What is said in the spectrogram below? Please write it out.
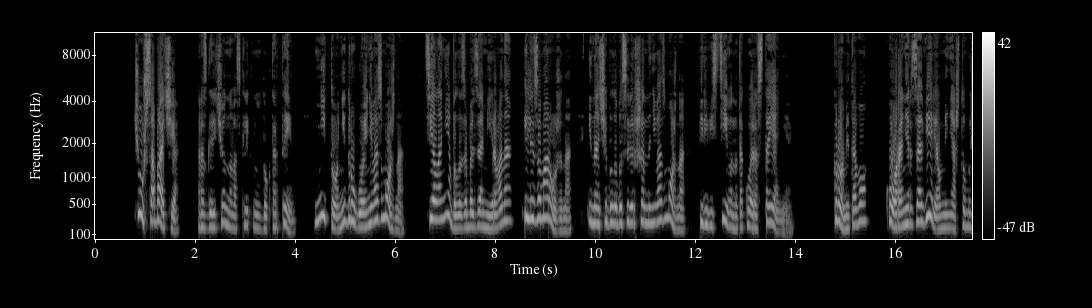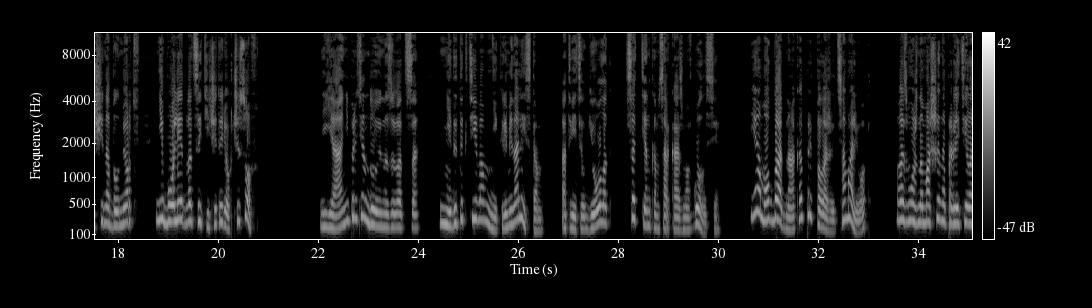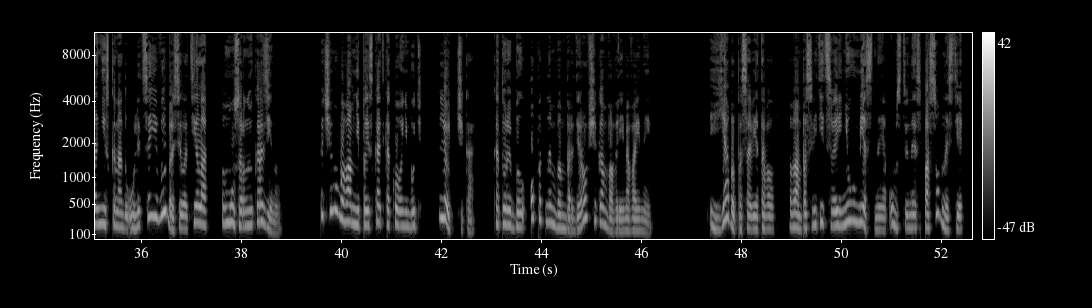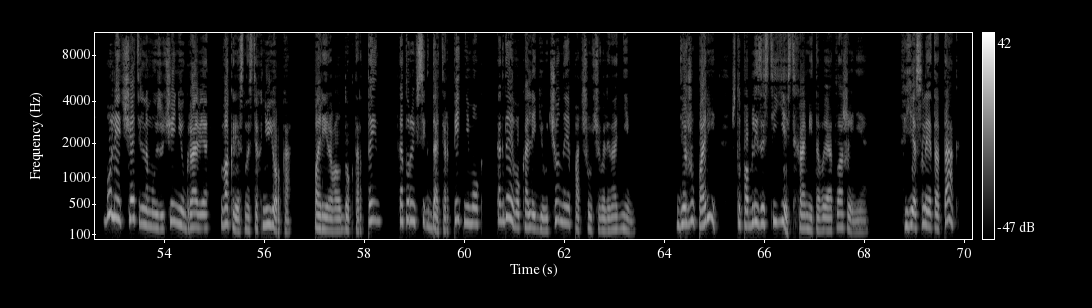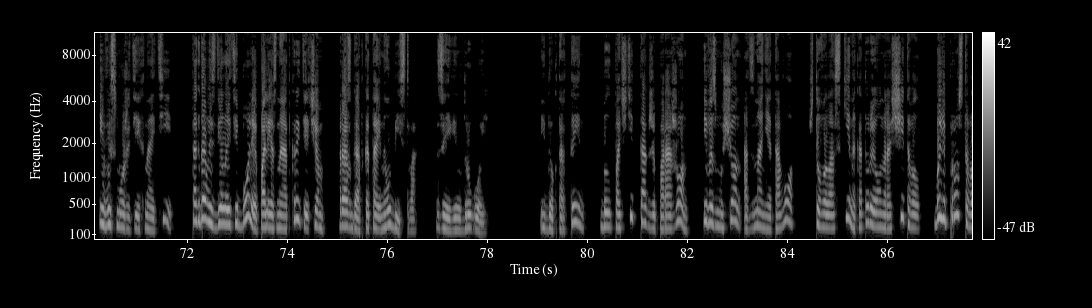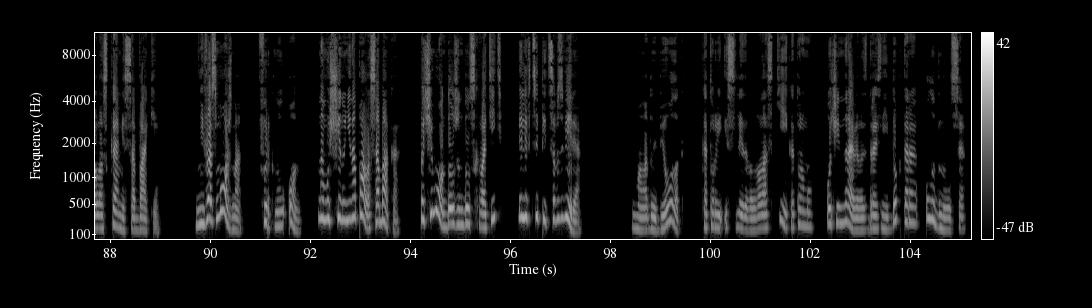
«Чушь собачья!» — разгоряченно воскликнул доктор Тейн. «Ни то, ни другое невозможно. Тело не было забальзамировано или заморожено, иначе было бы совершенно невозможно перевести его на такое расстояние. Кроме того, Коронер заверил меня, что мужчина был мертв не более 24 часов. «Я не претендую называться ни детективом, ни криминалистом», ответил геолог с оттенком сарказма в голосе. «Я мог бы, однако, предположить самолет. Возможно, машина пролетела низко над улицей и выбросила тело в мусорную корзину. Почему бы вам не поискать какого-нибудь летчика, который был опытным бомбардировщиком во время войны? И я бы посоветовал вам посвятить свои неуместные умственные способности более тщательному изучению гравия в окрестностях Нью-Йорка, парировал доктор Тейн, который всегда терпеть не мог, когда его коллеги-ученые подшучивали над ним. Держу пари, что поблизости есть хромитовые отложения. Если это так, и вы сможете их найти, тогда вы сделаете более полезное открытие, чем разгадка тайны убийства, заявил другой. И доктор Тейн был почти так же поражен и возмущен от знания того, что волоски, на которые он рассчитывал, были просто волосками собаки. «Невозможно!» — фыркнул он. «На мужчину не напала собака. Почему он должен был схватить или вцепиться в зверя? Молодой биолог, который исследовал волоски и которому очень нравилось дразнить доктора, улыбнулся.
